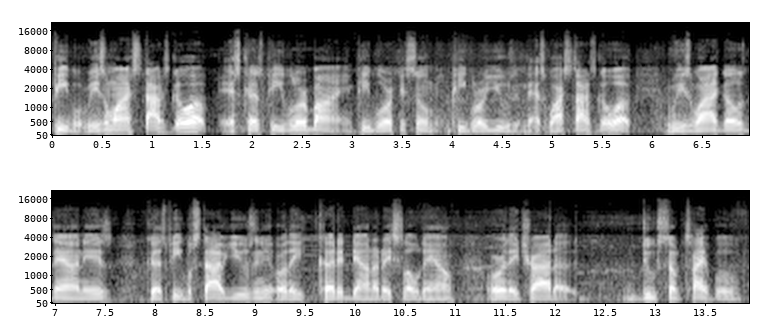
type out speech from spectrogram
People, reason why stocks go up is because people are buying, people are consuming, people are using. That's why stocks go up. The reason why it goes down is because people stop using it, or they cut it down, or they slow down, or they try to do some type of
